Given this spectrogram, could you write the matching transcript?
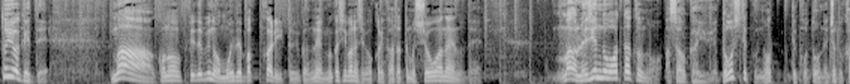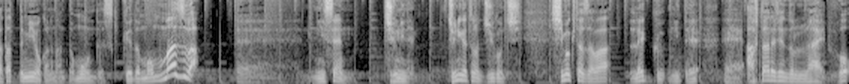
というわけで、まあ、このフィデビューの思い出ばっかりというかね、昔話ばっかり語ってもしょうがないので、まあ、レジェンド終わった後の浅岡優也どうしてくのってことをね、ちょっと語ってみようかななんて思うんですけども、まずは、えー、2012年12月の15日、下北沢レッグにて、えー、アフターレジェンドライブを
